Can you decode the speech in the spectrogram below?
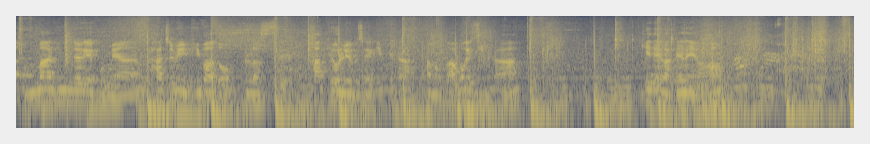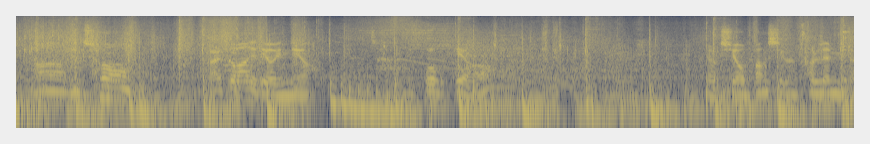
정말 힘들게 구매한 카즈미 비바도 플러스 카피 올리브 색입니다. 한번 까보겠습니다. 기대가 되네요. 아, 엄청 깔끔하게 되어 있네요. 자, 풀어볼게요. 역시 언방식은 설렙니다.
